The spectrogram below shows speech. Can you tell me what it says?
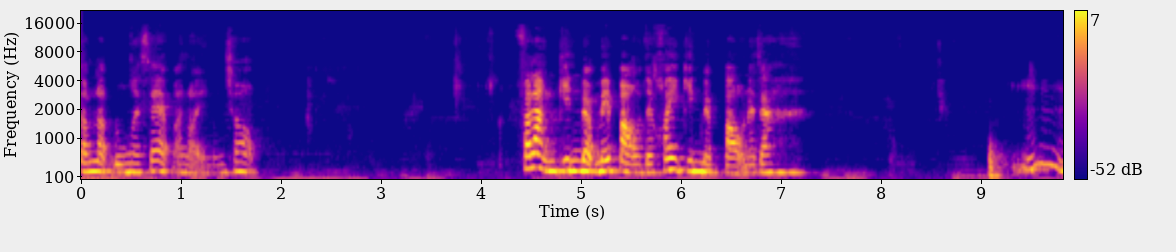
สำหรับลุงอะแซ่บอร่อยลุงชอบ ฝรั่งกินแบบไม่เป่าแต่ค่อยกินแบบเป่านะจ๊ะ อืม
